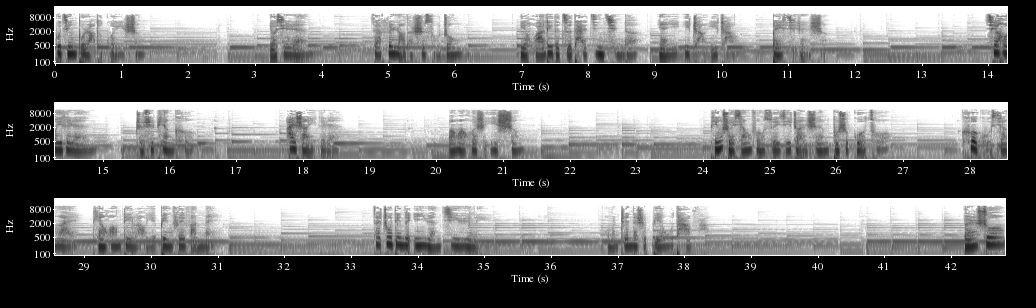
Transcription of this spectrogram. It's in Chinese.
不惊不扰的过一生；有些人，在纷扰的世俗中，以华丽的姿态尽情的演绎一场一场悲喜人生。邂逅一个人，只需片刻；爱上一个人，往往会是一生。萍水相逢，随即转身，不是过错；刻骨相爱，天荒地老，也并非完美。在注定的姻缘际遇里，我们真的是别无他法。有人说。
